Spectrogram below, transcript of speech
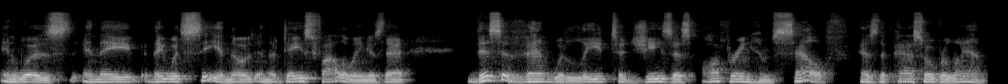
and was, and they they would see in those in the days following, is that this event would lead to Jesus offering Himself as the Passover Lamb,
